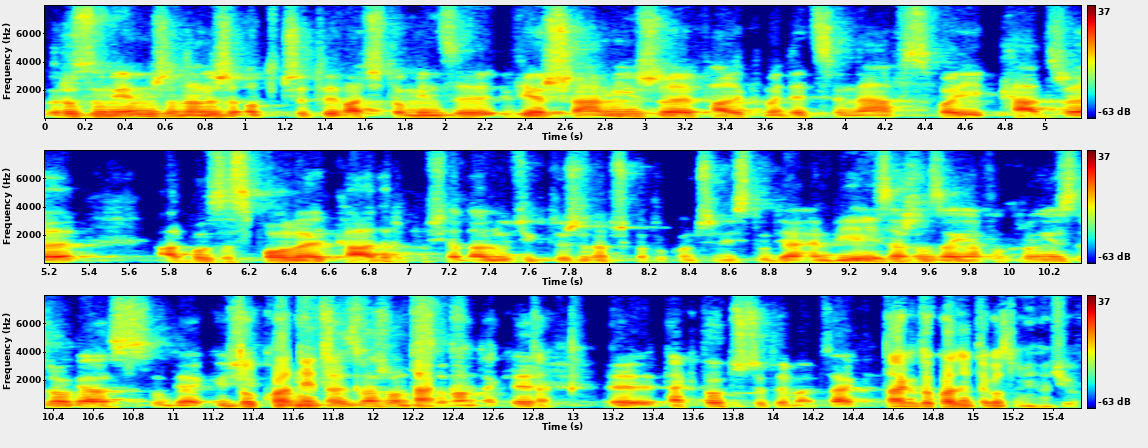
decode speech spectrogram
rozumiem, że należy odczytywać to między wierszami, że Falk Medycyna w swojej kadrze albo zespole kadr posiada ludzi, którzy na przykład ukończyli studia MBA zarządzania w ochronie zdrowia, studia jakieś Dokładnie tak, zarządcy. tak, Mam takie, tak. y, tak to odczytywać, tak? Tak, dokładnie tego to mi chodziło.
